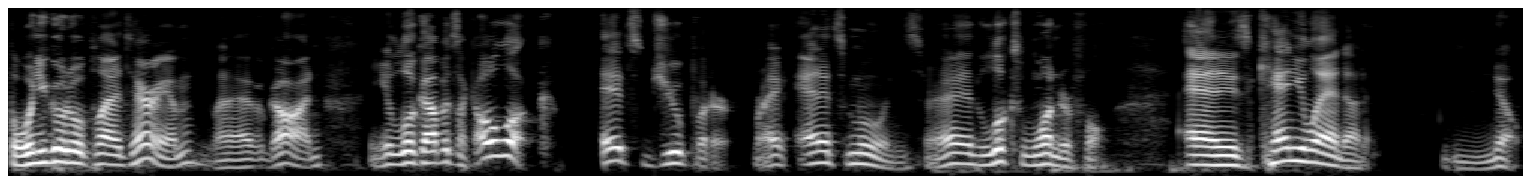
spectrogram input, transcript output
But when you go to a planetarium, I have gone, you look up, it's like, oh, look, It's Jupiter, right? And its moons, right? It looks wonderful. And is can you land on it? No.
